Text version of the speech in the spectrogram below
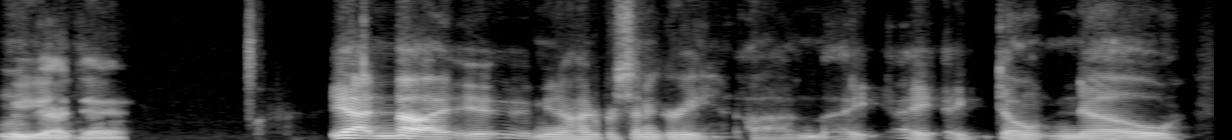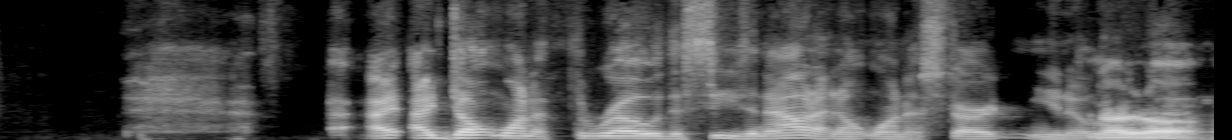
What you got, Dan? Yeah, no, I, I mean, 100% agree. Um, I, I, I don't know. I, I don't want to throw the season out. I don't want to start, you know, Not at all.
